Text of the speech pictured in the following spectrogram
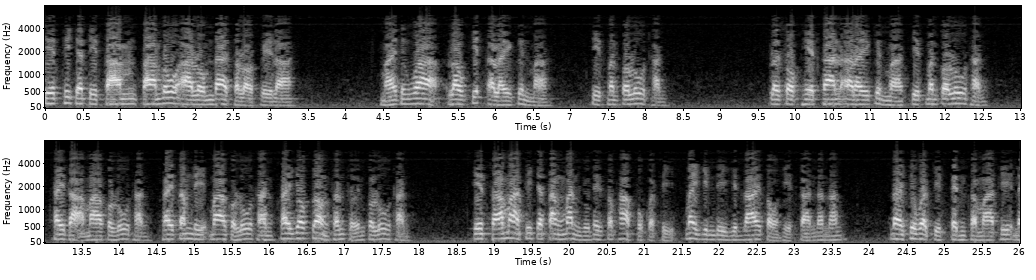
จิตที่จะติดตามตามรู้อารมณ์ได้ตลอดเวลา หมายถึงว่าเราคิดอะไรขึ้นมา จิตมันก็รู้ทัน ประสบเหตุการณ์อะไรขึ้นมา จิตมันก็รู้ทันใครด่ามาก็รู้ทัน ใครตำหนิมาก็รู้ทัน ใครยกย่องสรรเสริญก็รู้ทัน จิตสามารถที่จะตั้งมั่นอยู่ในสภาพปกติ ไม่ยินดียินร้ายต่อเหตุการณ์นั้นๆ ได้ชื่อว่าจิตเป็นสมาธิใน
